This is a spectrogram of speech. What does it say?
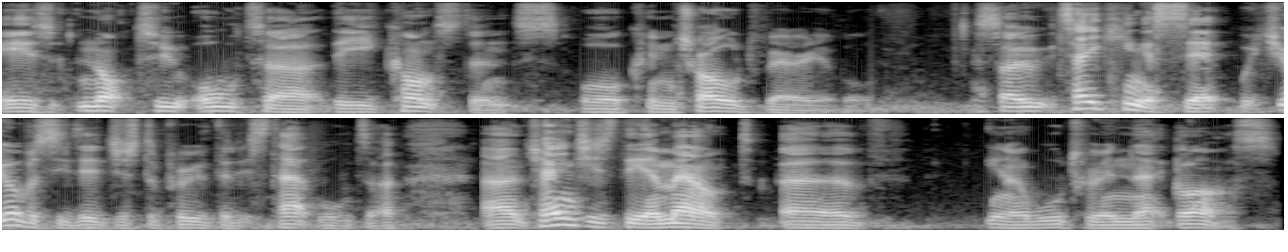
is not to alter the constants or controlled variable. So taking a sip, which you obviously did just to prove that it's tap water, uh, changes the amount of you know water in that glass.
